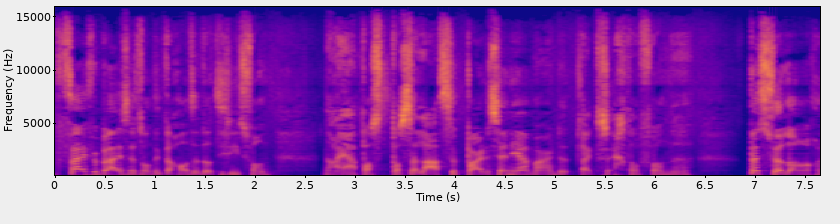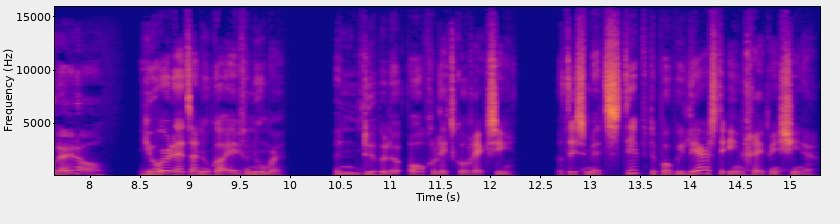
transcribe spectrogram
vrij verbijsterd, want ik dacht altijd dat is iets van... nou ja, pas, pas de laatste paar decennia, maar dat lijkt dus echt al van eh, best veel langer geleden al. Je hoorde het Anouk al even noemen. Een dubbele ooglidcorrectie. Dat is met stip de populairste ingreep in China.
